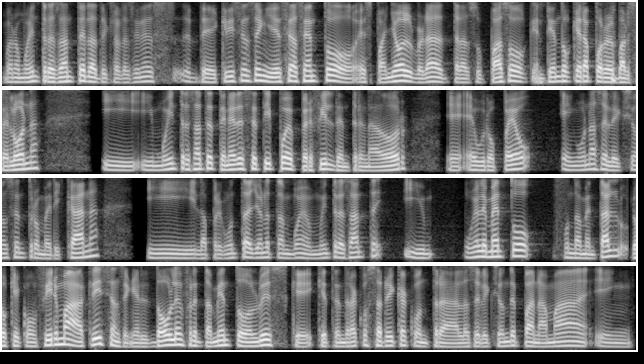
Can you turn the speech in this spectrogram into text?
Bueno, muy interesante las declaraciones de Christensen y ese acento español, ¿verdad? Tras su paso, que entiendo que era por el Barcelona. Y, muy interesante tener ese tipo de perfil de entrenador eh, europeo en una selección centroamericana. Y la pregunta de Jonathan, bueno, muy interesante. Y un elemento fundamental, lo que confirma a Christensen, el doble enfrentamiento, don Luis, que, que tendrá Costa Rica contra la selección de Panamá en,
